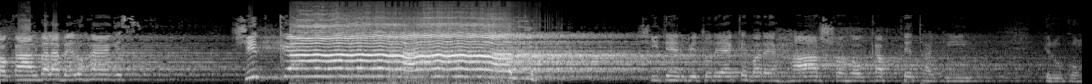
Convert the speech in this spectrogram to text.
সকাল বেলা বের হয়ে গেছে। শীতকাল শীতের ভিতরে একেবারে হাড় সহ কাঁপতে থাকি। এরকম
